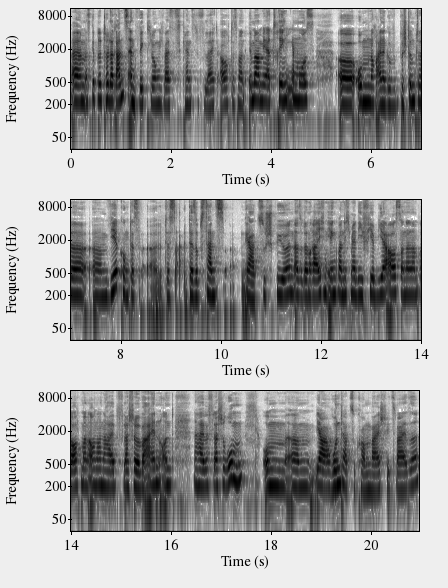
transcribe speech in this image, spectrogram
Ähm, es gibt eine Toleranzentwicklung. Ich weiß, das kennst du vielleicht auch, dass man immer mehr trinken ja. muss äh, um noch eine bestimmte ähm, Wirkung des, äh, des, der Substanz äh, ja, zu spüren. Also dann reichen irgendwann nicht mehr die vier Bier aus, sondern dann braucht man auch noch eine halbe Flasche Wein und eine halbe Flasche Rum, um ähm, ja, runterzukommen beispielsweise.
